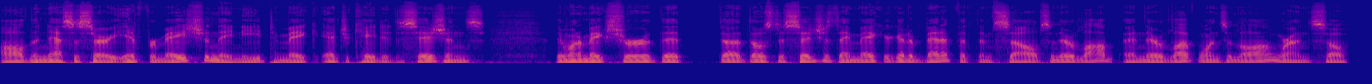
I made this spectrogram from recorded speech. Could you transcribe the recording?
all the necessary information they need to make educated decisions. They want to make sure that uh, those decisions they make are going to benefit themselves and their love and their loved ones in the long run. So,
